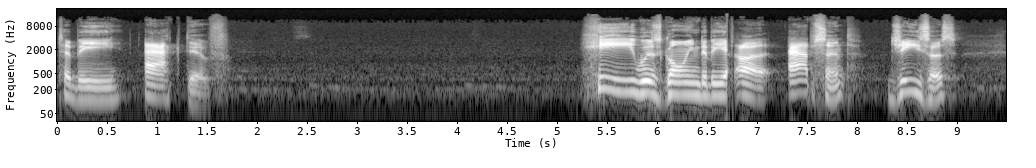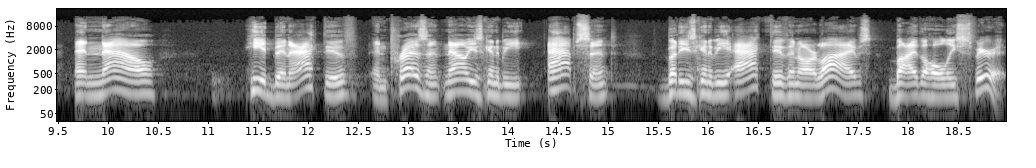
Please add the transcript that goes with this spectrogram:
to be active. He was going to be uh, absent, Jesus, and now he had been active and present. Now he's going to be absent, but he's going to be active in our lives by the Holy Spirit.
